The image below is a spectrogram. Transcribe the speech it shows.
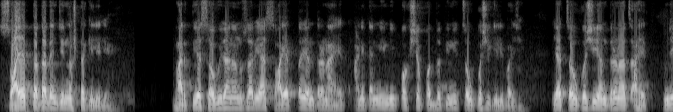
स्वायत्तता त्यांची नष्ट केलेली आहे. भारतीय संविधानानुसार या स्वायत्त यंत्रणा आहेत आणि त्यांनी निपक्ष पद्धतीने चौकशी केली पाहिजे. या चौकशी यंत्रणाच आहेत. म्हणजे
